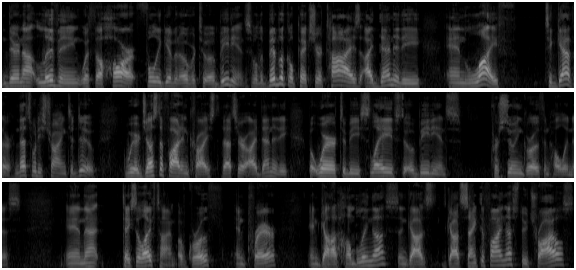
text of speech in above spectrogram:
They're not living with the heart fully given over to obedience. Well, the biblical picture ties identity and life together. And that's what he's trying to do. We're justified in Christ, that's our identity, but we're to be slaves to obedience, pursuing growth and holiness. And that takes a lifetime of growth and prayer and God humbling us and God's God sanctifying us through trials.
